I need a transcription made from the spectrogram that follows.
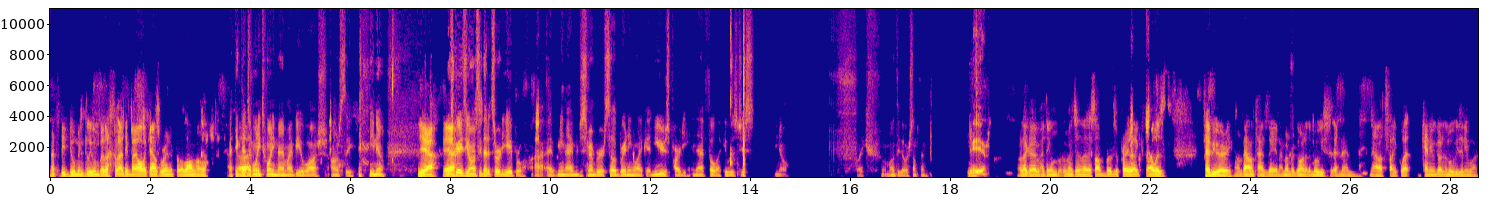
not to be doom and gloom, but uh, I think by all accounts we're in it for the long haul. I think Uh, that think- 2020 man might be a wash, honestly. you know, Yeah, yeah. it's crazy, honestly, that it's already April. I, I mean, I just remember celebrating like a New Year's party, and that felt like it was just, you know, like a month ago or something. Yeah. Or like uh, I think I mentioned that I saw Birds of Prey. Like that was February on Valentine's Day, and I remember going to the movies. And then now it's like, what? Can't even go to the movies anymore.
